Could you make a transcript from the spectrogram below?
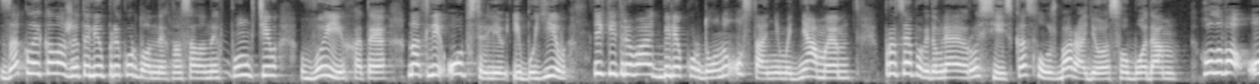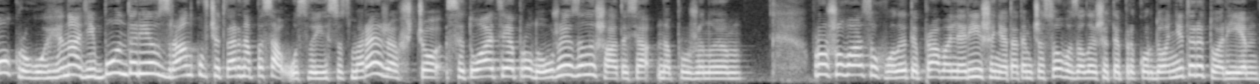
закликала жителів прикордонних населених пунктів виїхати на тлі обстрілів і боїв, які тривають біля кордону останніми днями. Про це повідомляє російська служба Радіо Свобода. Голова округу Геннадій Бондарєв зранку в четвер написав у своїх соцмережах, що ситуація продовжує залишатися напруженою. Прошу вас ухвалити правильне рішення та тимчасово залишити прикордонні території.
